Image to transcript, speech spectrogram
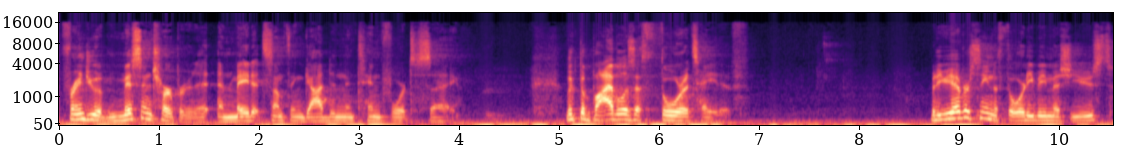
Friend, you have misinterpreted it and made it something God didn't intend for it to say. Look, the Bible is authoritative. But have you ever seen authority be misused?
